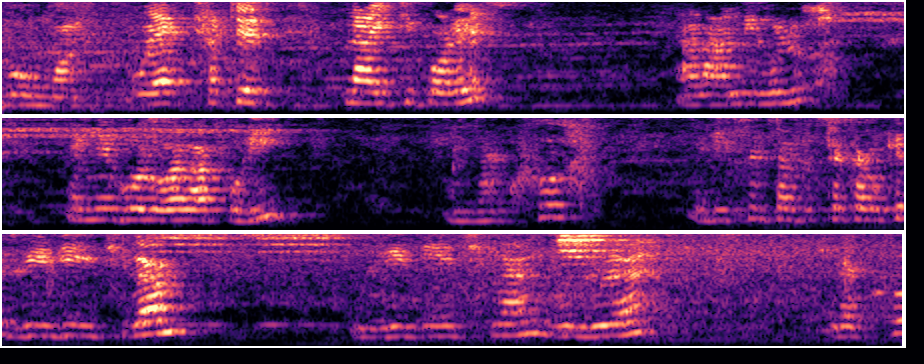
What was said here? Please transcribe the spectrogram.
বৌমা। ও এক ছাটের নাইটি পরে। আর আমি হলো এমনি গোলগলা এই দেখো। বিছনা চাদরটা কালকে ধুয়ে দিয়েছিলাম। ধুয়ে দিয়েছিলাম বন্ধুরা। দেখো,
